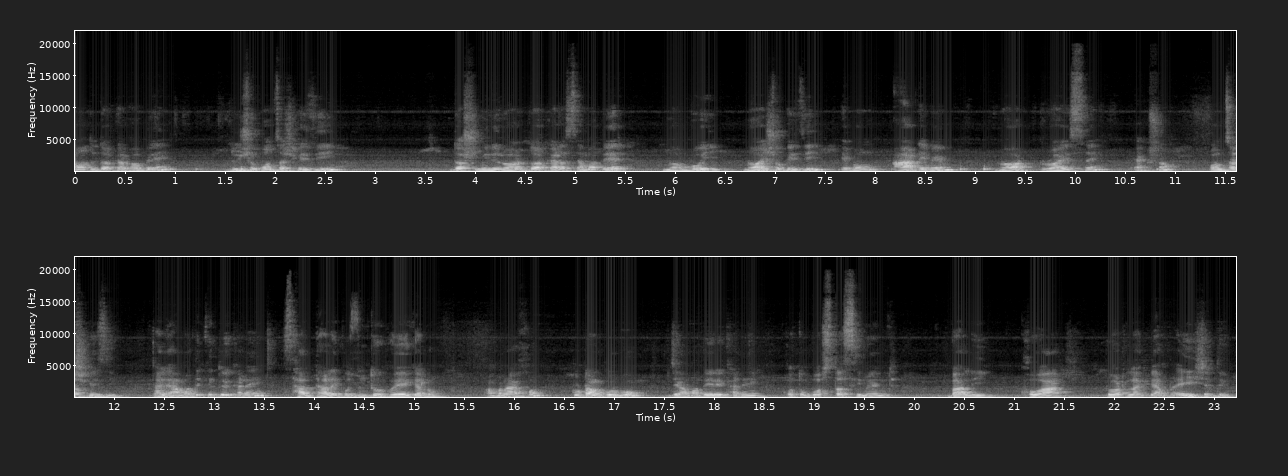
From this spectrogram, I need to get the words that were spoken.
আমাদের দরকার হবে দুইশো পঞ্চাশ কেজি। দশ মিলি রড দরকার আছে আমাদের নব্বই, নয়শো কেজি এবং আট এম এম রড রয়েছে একশো পঞ্চাশ কেজি। তাহলে আমাদের কিন্তু এখানে সাত ঢালাই পর্যন্ত হয়ে গেল। আমরা এখন টোটাল করব যে আমাদের এখানে কত বস্তা সিমেন্ট বালি, খোয়া, রড লাগবে আমরা এই হিসাব দেখব।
